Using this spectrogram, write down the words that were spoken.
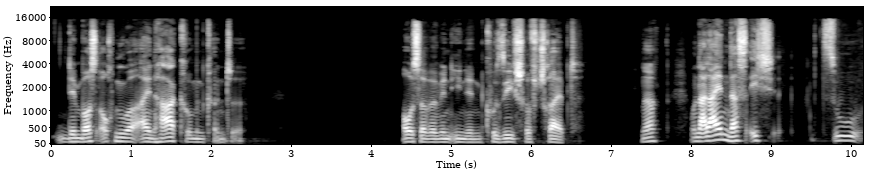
dem Boss auch nur ein Haar krümmen könnte. Außer wenn man ihn in Kursivschrift schreibt. Ne? Und allein, dass ich zu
